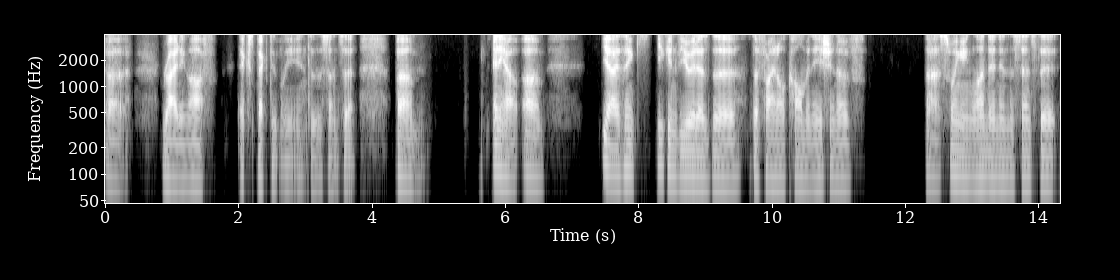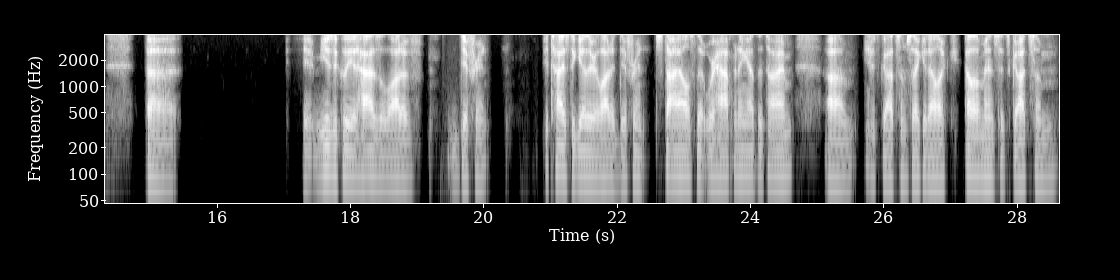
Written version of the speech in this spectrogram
uh, riding off expectantly into the sunset. Um, anyhow, um, yeah, I think you can view it as the the final culmination of uh, swinging London in the sense that uh, it, musically it has a lot of different it ties together a lot of different styles that were happening at the time. Um, it's got some psychedelic elements it's got some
